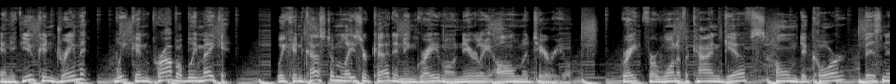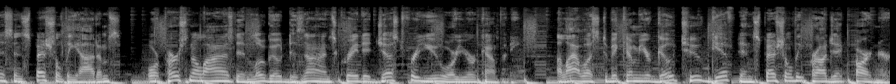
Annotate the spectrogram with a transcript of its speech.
and if you can dream it, we can probably make it. We can custom laser cut and engrave on nearly all material. Great for one-of-a-kind gifts, home decor, business and specialty items, or personalized and logo designs created just for you or your company. Allow us to become your go-to gift and specialty project partner.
